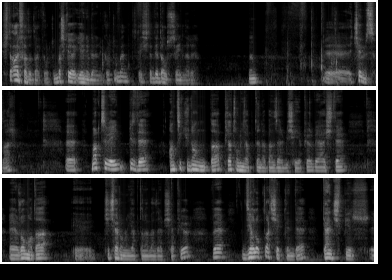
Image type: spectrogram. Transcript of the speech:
İşte Alfa'da da gördüm. Başka yayın evlerini gördüm. Ben işte, işte Dedalus yayınlarının e, çevirisi var. E, Mark Twain bir de Antik Yunan'da Platon'un yaptığına benzer bir şey yapıyor. Veya işte e, Roma'da e, Cicero'nun yaptığına benzer bir şey yapıyor. Ve diyaloglar şeklinde genç bir e,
